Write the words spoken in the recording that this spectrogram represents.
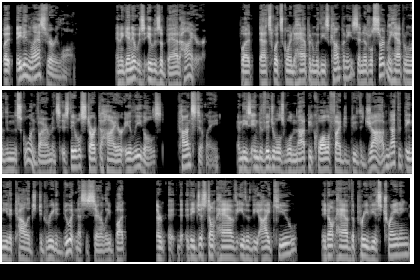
but they didn't last very long. And again, it was it was a bad hire. But that's what's going to happen with these companies, and it'll certainly happen within the school environments. Is they will start to hire illegals constantly and these individuals will not be qualified to do the job. Not that they need a college degree to do it necessarily, but they're, eh, they just don't have either the IQ, they don't have the previous training,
